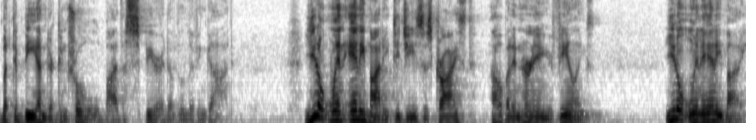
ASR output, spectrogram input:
but to be under control by the Spirit of the living God. You don't win anybody to Jesus Christ. I hope I didn't hurt any of your feelings. You don't win anybody.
